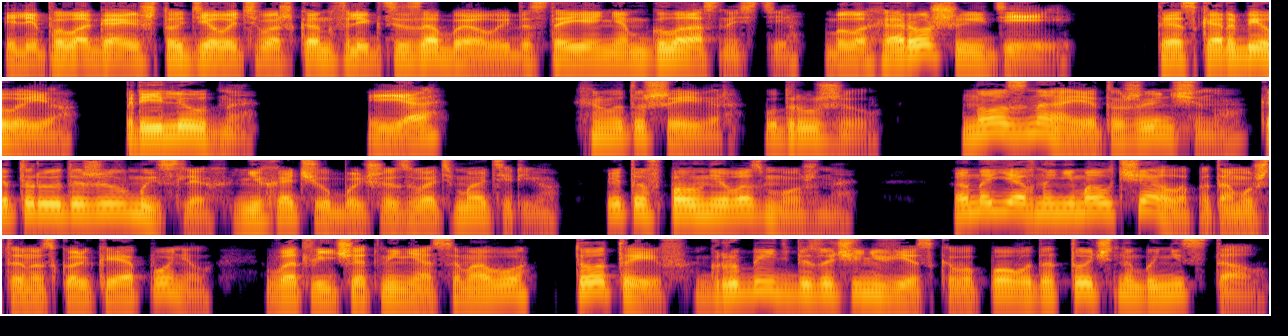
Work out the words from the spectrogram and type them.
Или полагаешь, что делать ваш конфликт с Изабеллой достоянием гласности было хорошей идеей? Ты оскорбил ее. Прилюдно. Я? Вот у Шейвер удружил. Но зная эту женщину, которую даже в мыслях не хочу больше звать матерью, это вполне возможно. Она явно не молчала, потому что, насколько я понял, в отличие от меня самого, то Эйв грубить без очень веского повода точно бы не стал.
